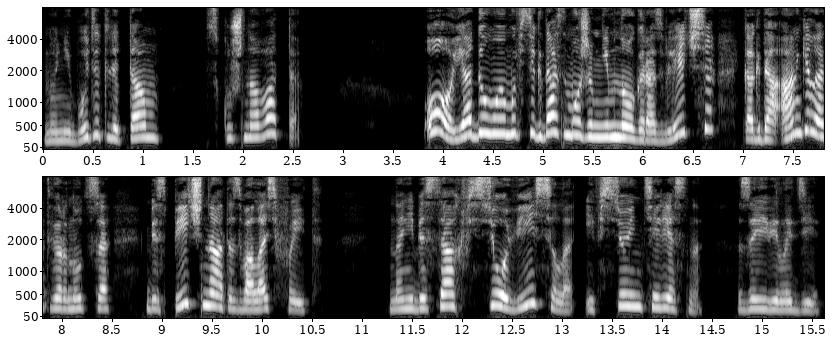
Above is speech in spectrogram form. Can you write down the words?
Но не будет ли там скучновато?» «О, я думаю, мы всегда сможем немного развлечься, когда ангелы отвернутся», — беспечно отозвалась Фейт. «На небесах все весело и все интересно», — заявила Ди.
